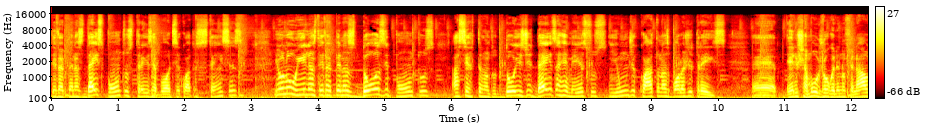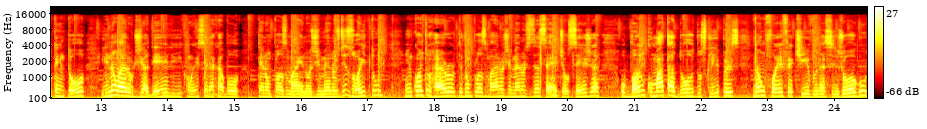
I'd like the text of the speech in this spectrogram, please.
teve apenas 10 pontos, 3 rebotes e 4 assistências. E o Lou Williams teve apenas 12 pontos, acertando 2 de 10 arremessos e 1 de 4 nas bolas de 3. É, ele chamou o jogo ali no final, tentou, e não era o dia dele, e com isso ele acabou tendo um plus-minus de menos 18, enquanto o Harold teve um plus-minus de menos 17, ou seja, o banco matador dos Clippers não foi efetivo nesse jogo,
